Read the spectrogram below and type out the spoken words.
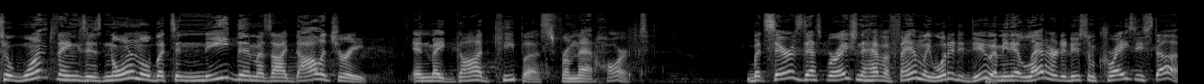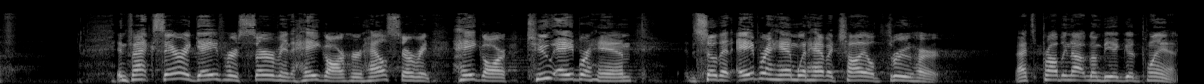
To want things is normal, but to need them is idolatry. And may God keep us from that heart. But Sarah's desperation to have a family, what did it do? I mean, it led her to do some crazy stuff. In fact, Sarah gave her servant Hagar, her house servant Hagar, to Abraham so that Abraham would have a child through her. That's probably not going to be a good plan.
